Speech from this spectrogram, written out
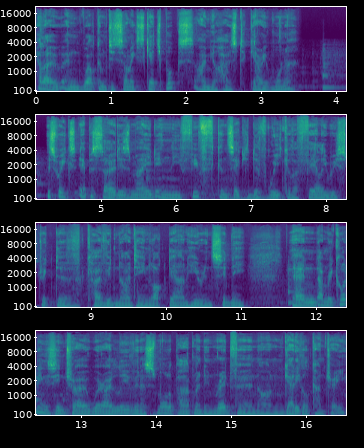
Hello, and welcome to Sonic Sketchbooks. I'm your host, Gary Warner. This week's episode is made in the fifth consecutive week of a fairly restrictive COVID 19 lockdown here in Sydney, and I'm recording this intro where I live in a small apartment in Redfern on Gadigal country.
